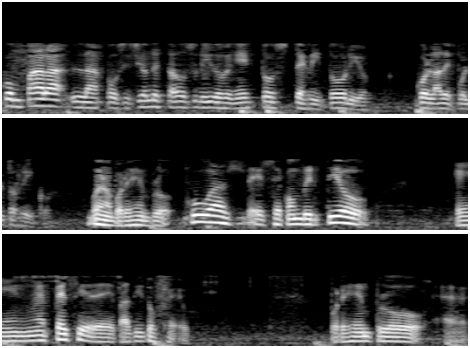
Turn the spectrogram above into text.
compara la posición de Estados Unidos en estos territorios con la de Puerto Rico? Bueno, por ejemplo, Cuba se convirtió en una especie de patito feo por ejemplo, eh,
